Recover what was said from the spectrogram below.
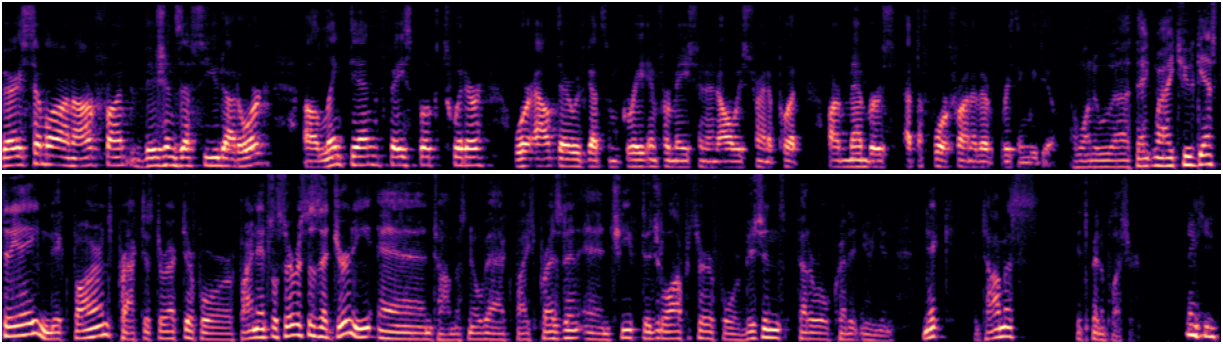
Very similar on our front, visionsfcu.org, uh, LinkedIn, Facebook, Twitter. We're out there. We've got some great information and always trying to put our members at the forefront of everything we do. I want to uh, thank my two guests today, Nick Barnes, Practice Director for Financial Services at JRNI, and Thomas Novak, Vice President and Chief Digital Officer for Visions Federal Credit Union. Nick and Thomas, it's been a pleasure. Thank you.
